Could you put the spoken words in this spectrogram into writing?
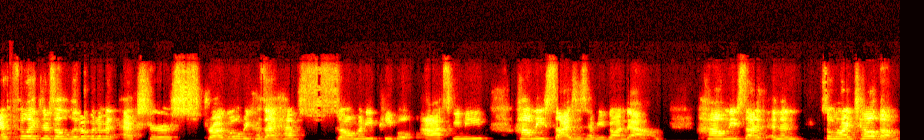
I feel like there's a little bit of an extra struggle because I have so many people asking me, how many sizes have you gone down? How many sizes? And then, so when I tell them,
